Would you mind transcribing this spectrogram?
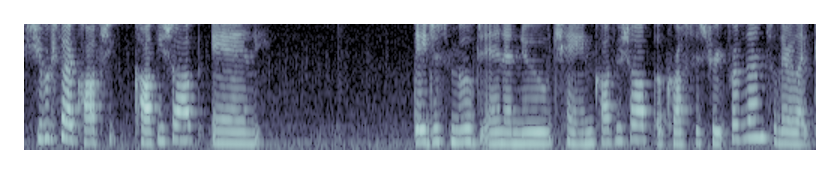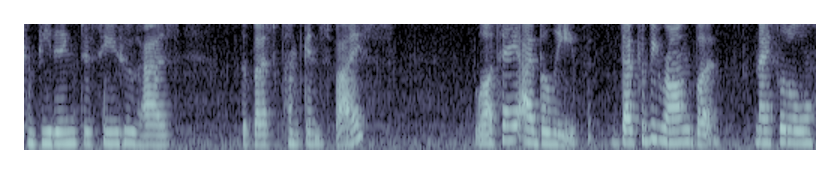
She works at a coffee, coffee shop, and they just moved in a new chain coffee shop across the street from them. So they're like competing to see who has the best pumpkin spice latte, I believe. That could be wrong, but nice little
